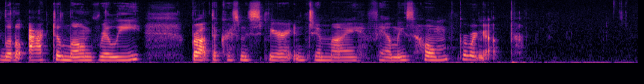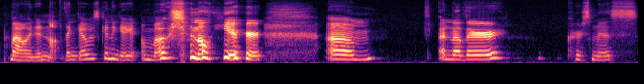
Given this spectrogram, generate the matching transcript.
little act alone really brought the Christmas spirit into my family's home growing up. Wow, I did not think I was to get emotional here. Um, another Christmas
